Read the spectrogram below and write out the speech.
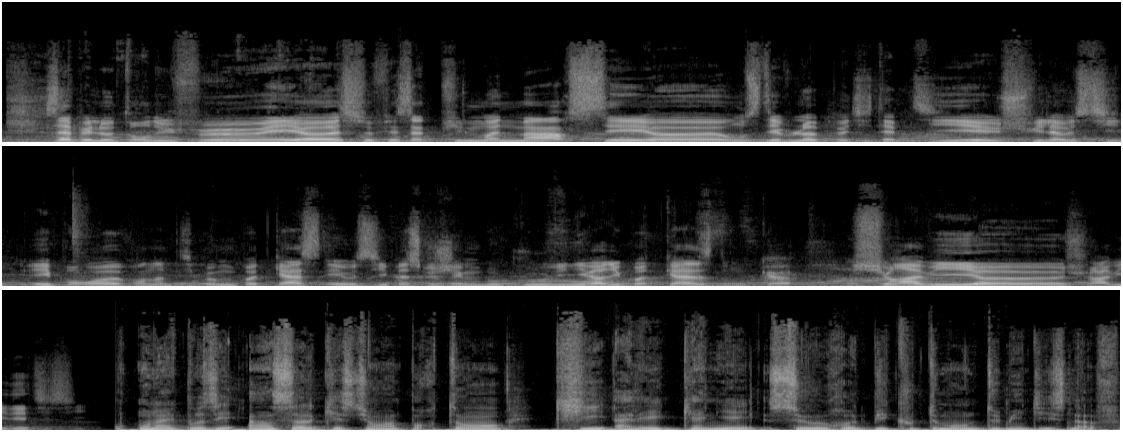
Ça s'appelle Autour du feu et euh, se fait ça depuis le mois de mars et euh, on se développe petit à petit. Et je suis là aussi et pour euh, vendre un petit peu mon podcast et aussi parce que j'aime beaucoup l'univers du podcast. Donc, euh, je suis ravi, euh, je suis ravi d'être ici. On a posé un seule question importante qui allait gagner ce Rugby Coupe du Monde 2019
